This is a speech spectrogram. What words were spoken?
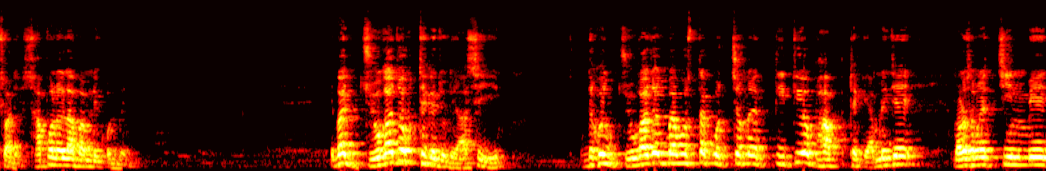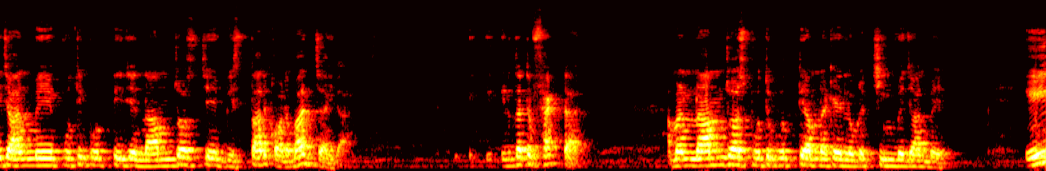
সরি সাফল্য লাভ আপনি করবেন। এবার যোগাযোগ থেকে যদি আসি, দেখুন যোগাযোগ ব্যবস্থা করছে আপনার তৃতীয় ভাব থেকে। আপনি যে মানুষ আপনাকে চিনবে, জানবে, প্রতিপত্তি, যে নাম যশ যে বিস্তার করবার জায়গা। এটা তো একটা ফ্যাক্টর আপনার নাম যশ প্রতিপত্তি আপনাকে লোকে চিনবে, জানবে। এই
